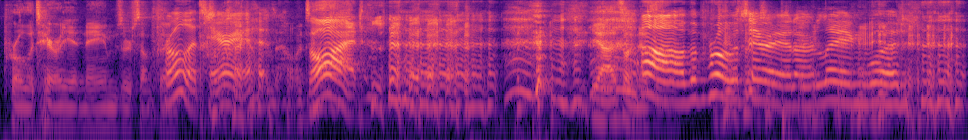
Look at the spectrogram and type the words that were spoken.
proletariat names or something. Proletariat. no, it's hot. yeah, that's unnecessary. Oh, the proletariat are laying wood.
